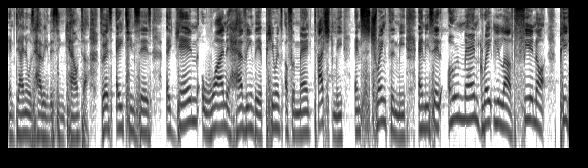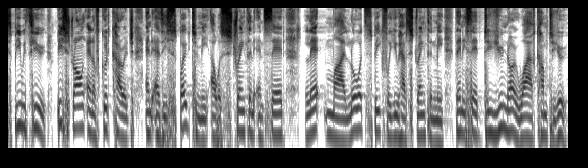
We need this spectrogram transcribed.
And Daniel is having this encounter. Verse 18 says, Again, one having the appearance of a man touched me and strengthened me. And he said, O man greatly loved, fear not, peace be with you. Be strong and of good courage. And as he spoke to me, I was strengthened and said, Let my Lord speak, for you have strengthened me. Then he said, Do you know why I've come to you?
